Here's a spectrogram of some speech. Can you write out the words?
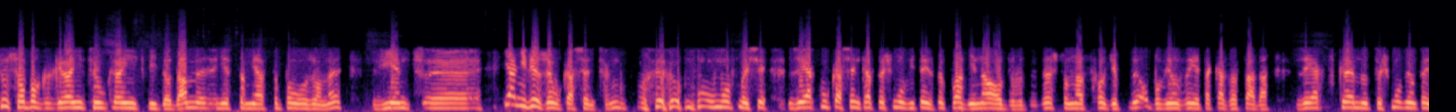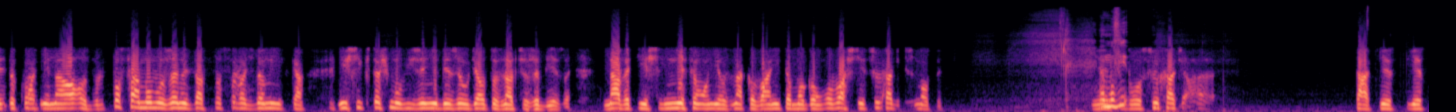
Tuż obok granicy ukraińskiej dodam, jest to miasto położone, więc e, ja nie wierzę Łukaszence. Umówmy się, że jak Łukaszenka coś mówi, to jest dokładnie na odwrót. Zresztą na wschodzie obowiązuje taka zasada, że jak w Kremlu coś mówią, to jest dokładnie na odwrót. To samo możemy zastosować do Mińska. Jeśli ktoś mówi, że nie bierze udziału, to znaczy, że bierze. Nawet jeśli nie są oni oznakowani, to mogą, o właśnie, słychać grzmoty. A mówi- było słychać, a... tak, jest, jest,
